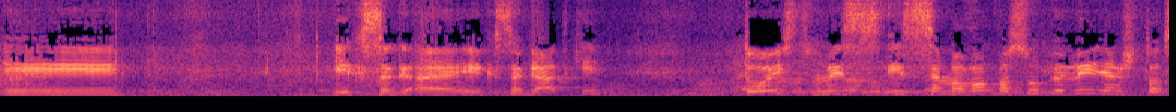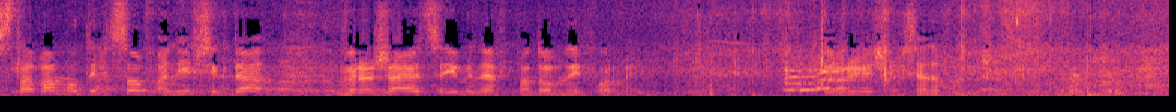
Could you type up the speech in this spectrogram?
э, их, э, загадки, то есть мы из самого посука видим, что слова мудрецов, они всегда выражаются именно в подобной форме. Добрый вечер, добрый вечер.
